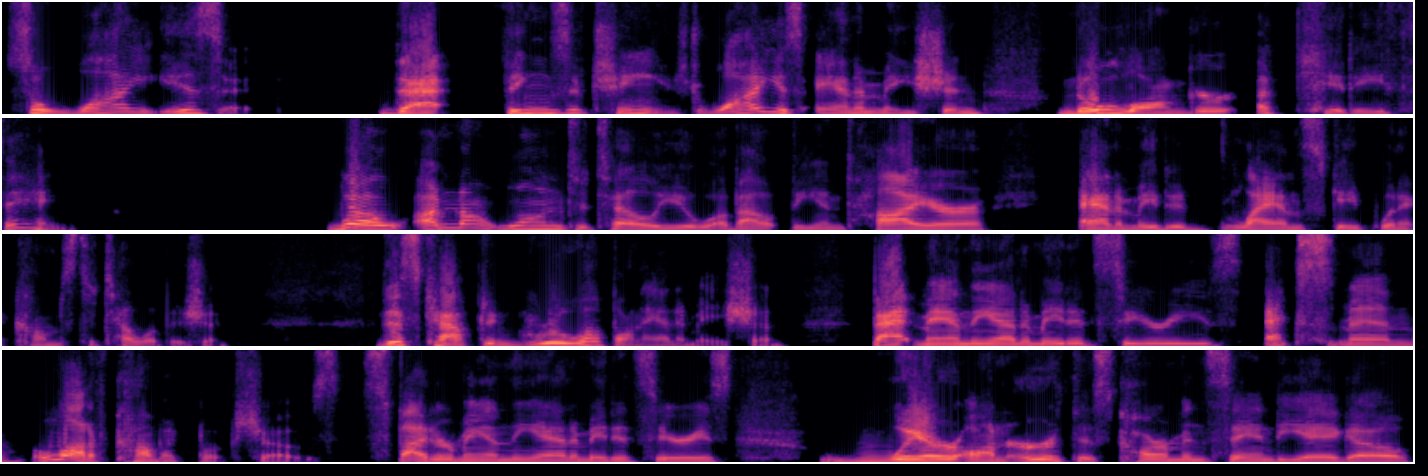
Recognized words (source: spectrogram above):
So, why is it that things have changed? Why is animation no longer a kiddie thing? Well, I'm not one to tell you about the entire animated landscape when it comes to television. This captain grew up on animation. Batman the animated series, X Men, a lot of comic book shows, Spider Man the animated series, Where on Earth is Carmen Sandiego,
